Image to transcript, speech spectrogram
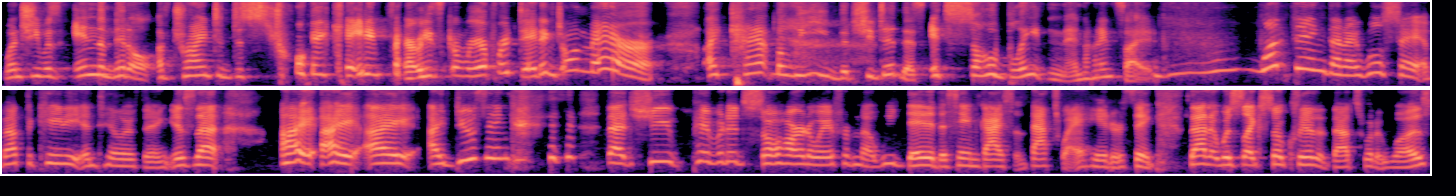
when she was in the middle of trying to destroy Katy Perry's career for dating John Mayer. I can't believe that she did this. It's so blatant in hindsight. Mm-hmm. One thing that I will say about the Katy and Taylor thing is that I I I I do think that she pivoted so hard away from that we dated the same guy, so that's why I hate her thing. That it was like so clear that that's what it was.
